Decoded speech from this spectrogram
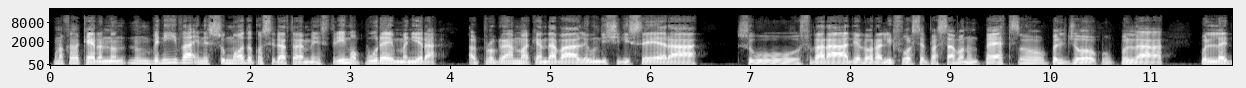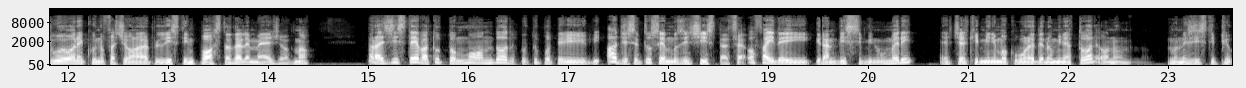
una cosa che era, non, non veniva in nessun modo considerata mainstream, oppure in maniera al programma che andava alle 11 di sera su, sulla radio, allora lì forse passavano un pezzo, quel gioco, quella, quelle due ore in cui non facevano la playlist imposta dalle major, no? Però esisteva tutto un mondo in cui tu potevi... Oggi se tu sei musicista, cioè o fai dei grandissimi numeri e cerchi il minimo comune denominatore o non, non esisti più.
